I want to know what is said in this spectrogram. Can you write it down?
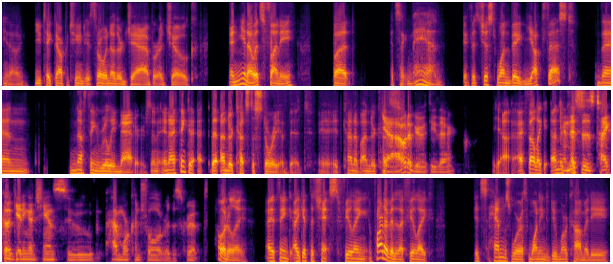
you know, you take the opportunity to throw another jab or a joke, and you know, it's funny, but it's like, man, if it's just one big yuck fest, then nothing really matters, and and I think that that undercuts the story a bit. It, it kind of undercuts. Yeah, I would agree with you there. yeah, I felt like it undercuts. And this is Taika getting a chance to have more control over the script. Totally. I think I get the chance feeling. Part of it is I feel like it's Hemsworth wanting to do more comedy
